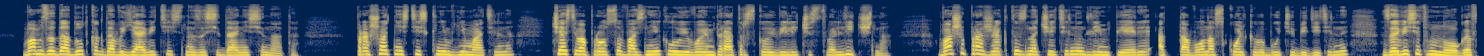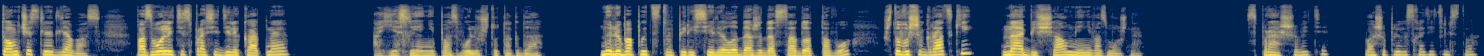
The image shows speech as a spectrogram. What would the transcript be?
— «вам зададут, когда вы явитесь на заседание Сената. Прошу отнестись к ним внимательно. Часть вопросов возникла у его императорского величества лично. Ваши прожекты значительны для империи, от того, насколько вы будете убедительны, зависит многое, в том числе для вас. Позволите спросить деликатное? А если я не позволю, что тогда? Но любопытство переселило даже досаду от того, что Вышеградский наобещал мне невозможное. Спрашивайте, ваше превосходительство.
